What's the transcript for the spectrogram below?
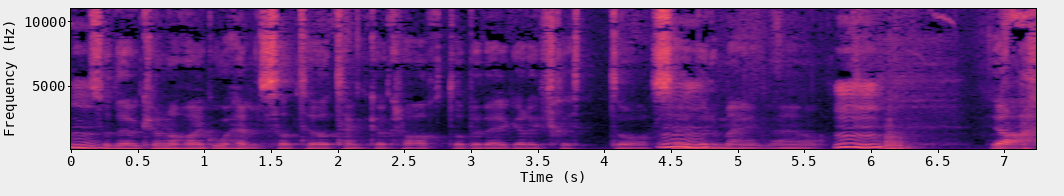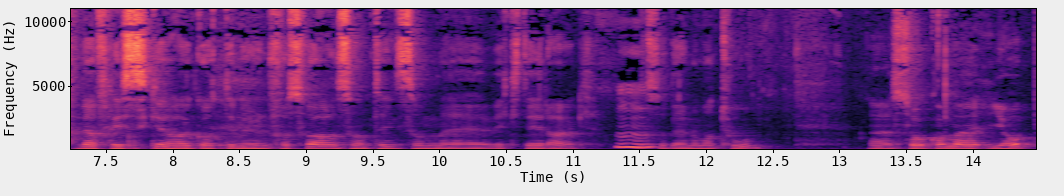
Mm. Så det å kunne ha en god helse til å tenke klart og bevege deg fritt og si Mm. hva du mener og Mm. ja, være frisk ha godt immunforsvar og sånne ting som er viktig i dag. Mm. Så det er nummer to. Eh, Så kommer jobb.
